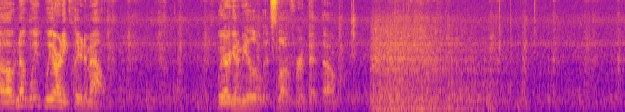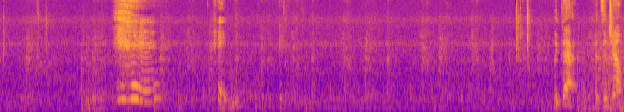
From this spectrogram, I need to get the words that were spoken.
Oh, no, we, we already cleared him out. We are gonna be a little bit slow for a bit, though. Mhm. Like that. It's a jump.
